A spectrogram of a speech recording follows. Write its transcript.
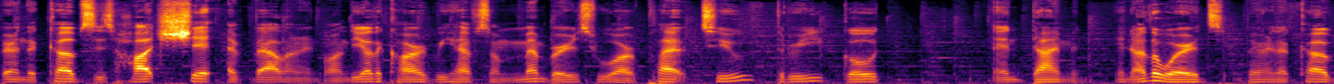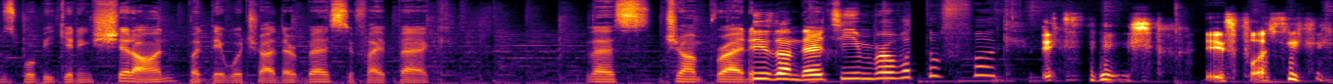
Bear and the Cubs is hot shit at Valorant. On the other card, we have some members who are Plat 2, 3, Gold, and Diamond. In other words, Bear and the Cubs will be getting shit on, but they will try their best to fight back. Let's jump right in. He's on their team, bro. What the fuck? He's playing.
